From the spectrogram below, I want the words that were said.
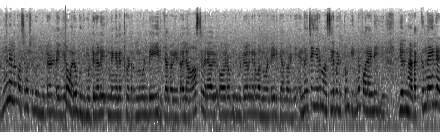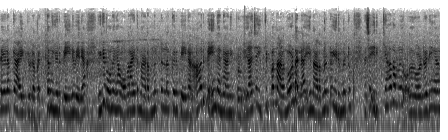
അങ്ങനെയുള്ള കുറച്ച് കുറച്ച് ബുദ്ധിമുട്ടുകളുണ്ടെങ്കിൽ ഓരോ ബുദ്ധിമുട്ടുകൾ ഇങ്ങനെ തുടർന്നുകൊണ്ടേ ഇരിക്കാൻ തുടങ്ങിയിട്ട് ലാസ്റ്റ് വരെ ഒരു ഓരോ ബുദ്ധിമുട്ടുകൾ ഇങ്ങനെ വന്നുകൊണ്ടേ ഇരിക്കാൻ തുടങ്ങി. എന്ന് വെച്ചാൽ ഈ ഒരു മസിൽ പിടുത്തും പിന്നെ പോരാണ്ട് ഈ ഒരു നടക്കുന്നതിന്റെ ഇടയിലൊക്കെ ആയിരിക്കും കേട്ടോ പെട്ടെന്ന് ഈ ഒരു പെയിൻ വരിക. എനിക്ക് തോന്നുന്നു ഞാൻ ഓവറായിട്ട് നടന്നിട്ടുള്ള ഒരു പെയിനാണ് ആ ഒരു പെയിൻ തന്നെയാണ് ഇപ്പോഴും. ഞാൻ എനിക്കിപ്പോൾ നടന്നുകൊണ്ടല്ല ഈ നടന്നിട്ടും ഇരുന്നിട്ടും പക്ഷേ ഇരിക്കാതെ നമ്മൾ ഓൾറെഡി ഇങ്ങനെ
